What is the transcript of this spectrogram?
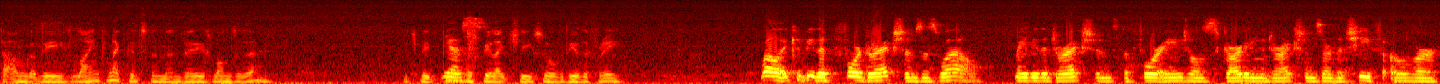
that haven't got the line connected to them and various ones of them. Which may, Yes. must be like chiefs over the other three. Well, it could be the four directions as well. Maybe the directions, the four angels guarding the directions are the chief over.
